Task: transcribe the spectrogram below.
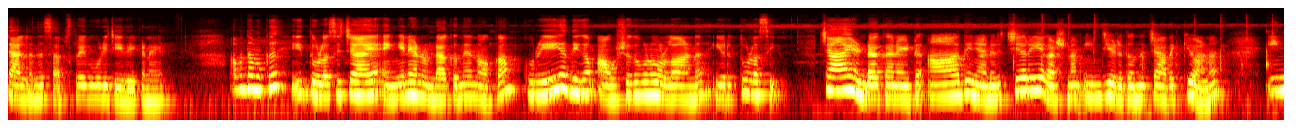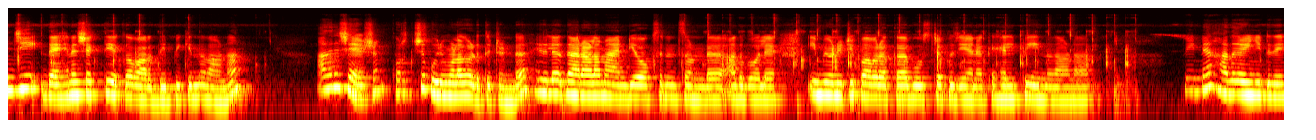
ചാനലൊന്ന് സബ്സ്ക്രൈബ് കൂടി ചെയ്തേക്കണേ. അപ്പോൾ നമുക്ക് ഈ തുളസി ചായ എങ്ങനെയാണ് ഉണ്ടാക്കുന്നതെന്ന് നോക്കാം. കുറേയധികം ഔഷധ ഗുണമുള്ളതാണ് ഈ ഒരു തുളസി. ചായ ഉണ്ടാക്കാനായിട്ട് ആദ്യം ഞാനൊരു ചെറിയ കഷ്ണം ഇഞ്ചി എടുത്തൊന്ന് ചതയ്ക്കുവാണ്. ഇഞ്ചി ദഹനശക്തിയൊക്കെ വർദ്ധിപ്പിക്കുന്നതാണ്. അതിനുശേഷം കുറച്ച് കുരുമുളക് എടുത്തിട്ടുണ്ട്. ഇതിൽ ധാരാളം ആന്റി ഓക്സിഡൻസ് ഉണ്ട്. അതുപോലെ ഇമ്മ്യൂണിറ്റി പവറൊക്കെ ബൂസ്റ്റപ്പ് ചെയ്യാനൊക്കെ ഹെൽപ്പ് ചെയ്യുന്നതാണ്. പിന്നെ അത് കഴിഞ്ഞിട്ട് ഇതേ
